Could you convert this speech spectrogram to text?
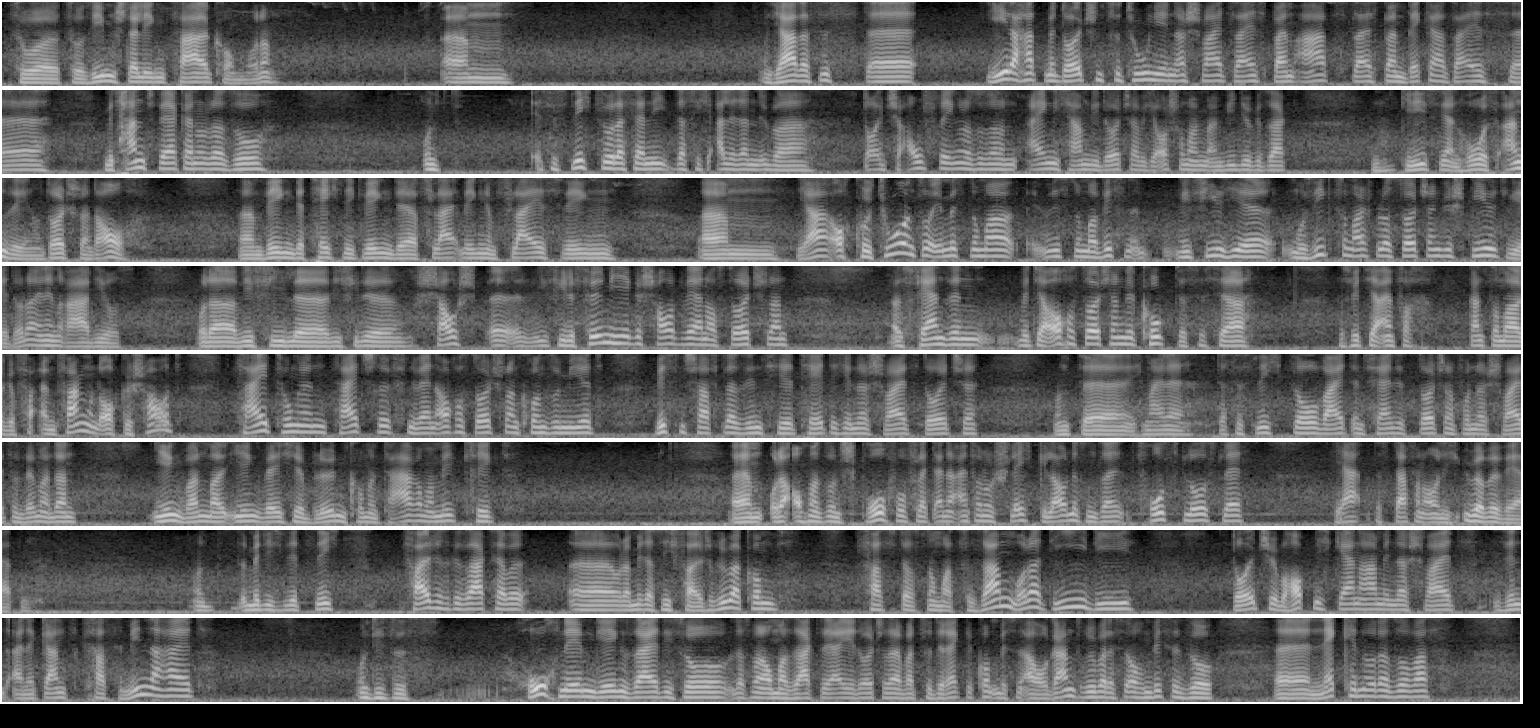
zur, zur siebenstelligen Zahl kommen, oder? Ähm, und ja, das ist, äh, jeder hat mit Deutschen zu tun hier in der Schweiz, sei es beim Arzt, sei es beim Bäcker, sei es äh, mit Handwerkern oder so. Und es ist nicht so, dass, ja nie, dass sich alle dann über Deutsche aufregen oder so, sondern eigentlich haben die Deutschen, habe ich auch schon mal in meinem Video gesagt, genießen ja ein hohes Ansehen und Deutschland auch. Ähm, wegen der Technik, wegen, der Fle wegen dem Fleiß, wegen ähm, ja, auch Kultur und so. Ihr müsst nur, mal, ihr müsst nur mal wissen, wie viel hier Musik zum Beispiel aus Deutschland gespielt wird oder in den Radios oder wie viele, wie viele, Schaus äh, wie viele Filme hier geschaut werden aus Deutschland. Das Fernsehen wird ja auch aus Deutschland geguckt. Das ist ja, das wird ja einfach ganz normal empfangen und auch geschaut. Zeitungen, Zeitschriften werden auch aus Deutschland konsumiert. Wissenschaftler sind hier tätig in der Schweiz, Deutsche. Und äh, ich meine, das ist nicht so weit entfernt jetzt Deutschland von der Schweiz. Und wenn man dann irgendwann mal irgendwelche blöden Kommentare mal mitkriegt, ähm, oder auch mal so ein Spruch, wo vielleicht einer einfach nur schlecht gelaunt ist und seinen Frust loslässt. Ja, das darf man auch nicht überbewerten. Und damit ich jetzt nichts Falsches gesagt habe äh, oder damit das nicht falsch rüberkommt, fasse ich das nochmal zusammen, oder? Die, die Deutsche überhaupt nicht gerne haben in der Schweiz, sind eine ganz krasse Minderheit. Und dieses Hochnehmen gegenseitig so, dass man auch mal sagt, ja, ihr Deutschen einfach zu direkt, ihr kommt ein bisschen arrogant rüber, das ist auch ein bisschen so äh, Necken oder sowas.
